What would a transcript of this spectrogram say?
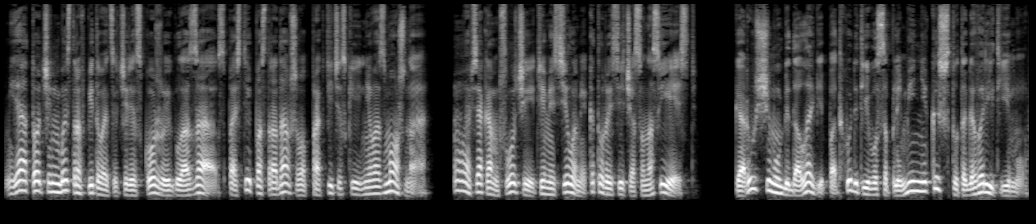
Яд очень быстро впитывается через кожу и глаза. Спасти пострадавшего практически невозможно. Во всяком случае, теми силами, которые сейчас у нас есть. К орущему бедолаге подходит его соплеменник и что-то говорит ему.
